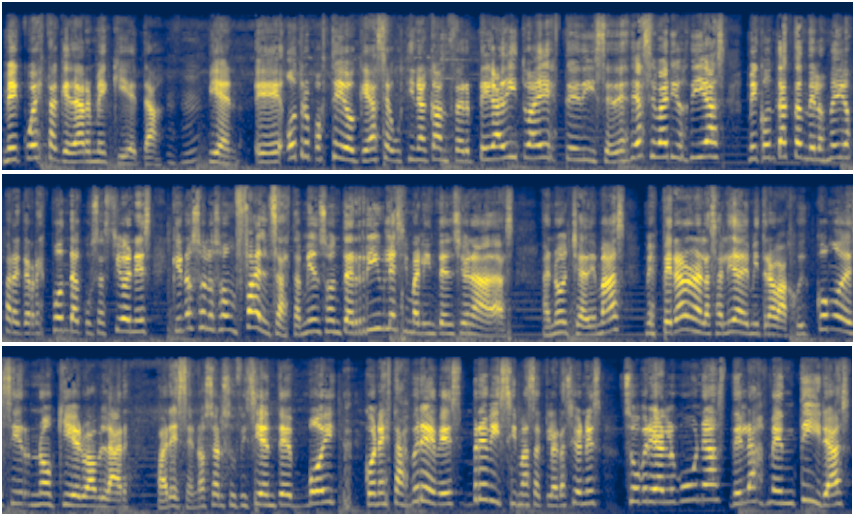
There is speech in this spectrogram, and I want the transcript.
me cuesta quedarme quieta. Bien, eh, otro posteo que hace Agustina Camfer, pegadito a este, dice, desde hace varios días me contactan de los medios para que responda a acusaciones que no solo son falsas, también son terribles y malintencionadas. Anoche, además, me esperaron a la salida de mi trabajo y cómo decir no quiero hablar. Parece no ser suficiente, voy con estas breves, brevísimas aclaraciones sobre algunas de las mentiras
